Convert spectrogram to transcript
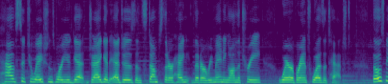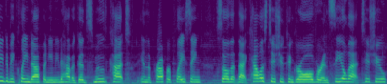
have situations where you get jagged edges and stumps that are, hang that are remaining on the tree where a branch was attached. Those need to be cleaned up and you need to have a good smooth cut in the proper placing so that that callus tissue can grow over and seal that tissue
